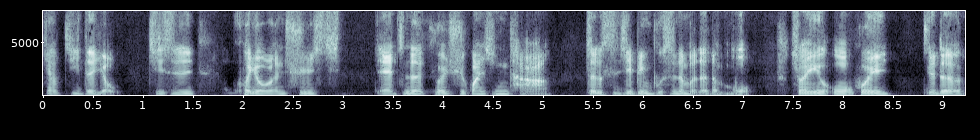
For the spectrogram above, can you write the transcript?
要记得有，其实会有人去，呃，真的会去关心他。这个世界并不是那么的冷漠，所以我会觉得，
